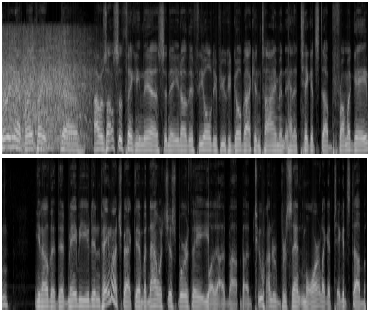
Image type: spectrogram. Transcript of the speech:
During that break right there, I was also thinking this, and you know, if the old, if you could go back in time and had a ticket stub from a game, you know, that, that maybe you didn't pay much back then, but now it's just worth a you know, about two hundred percent more, like a ticket stub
